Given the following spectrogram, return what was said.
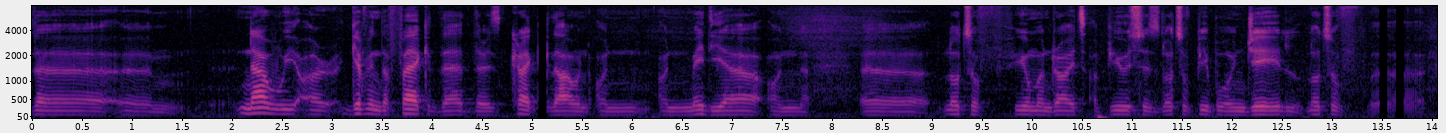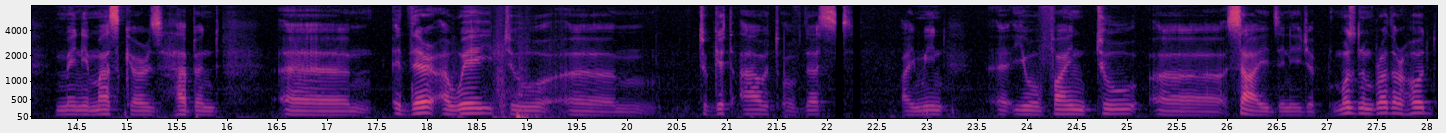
the um, now we are given the fact that there's crackdown on on media, on uh, lots of human rights abuses, lots of people in jail, lots of uh, many massacres happened. Um, is there a way to um, to get out of this? I mean, uh, you will find two uh, sides in Egypt: Muslim Brotherhood,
